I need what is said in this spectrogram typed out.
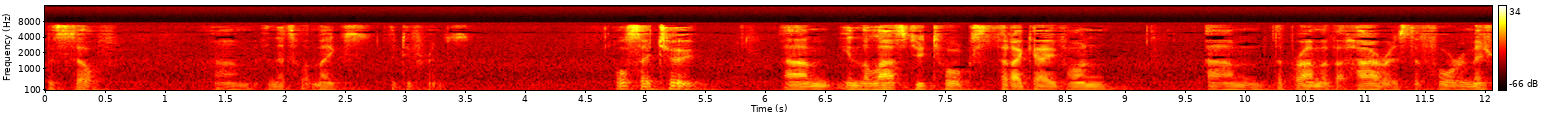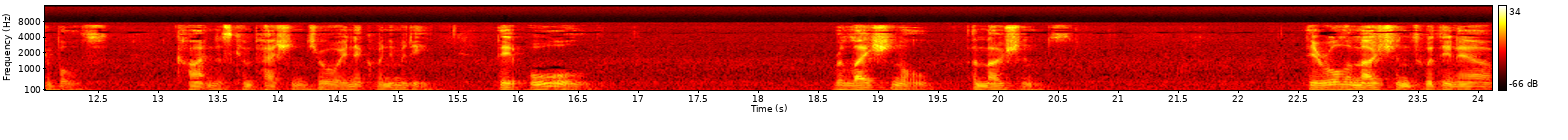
with self, um, and that's what makes the difference. Also, too, um, in the last two talks that I gave on um, the Brahma Viharas, the four immeasurables, kindness, compassion, joy, and equanimity, they're all relational emotions they're all emotions within our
